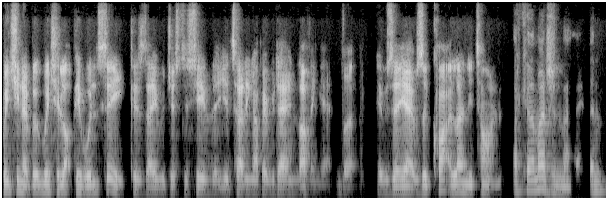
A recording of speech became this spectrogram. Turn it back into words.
Which you know, but which a lot of people wouldn't see because they would just assume that you're turning up every day and loving it. But it was a yeah, it was a quite a lonely time. I can imagine, mate. And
